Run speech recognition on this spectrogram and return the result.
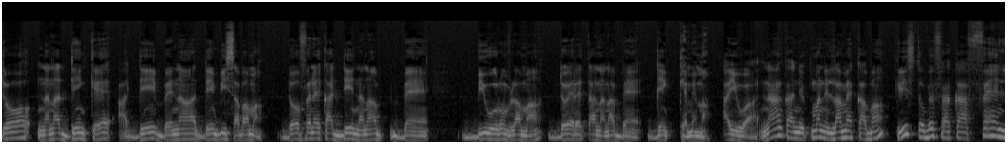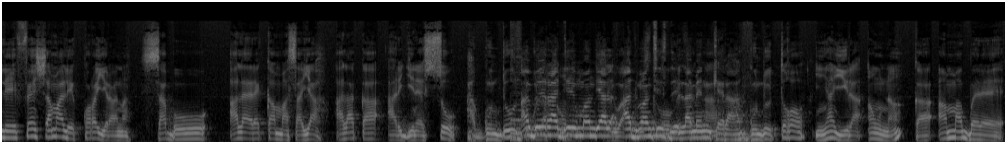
dɔ nana den kɛ a den bɛnna den bi saba ma dɔ fɛnɛ ka den nana bɛn bi wolonfila ma dɔ yɛrɛ ta nana bɛn den kɛmɛ ma ayiwa n'an ka nin kuma nin lamɛn ka ban kristo be fɛ ka fɛɛn le fɛɛn saman le kɔrɔ yira na sabu ala yɛrɛ ka masaya ala ka arijinɛso a gundo a be radio mondial advantiste de lamɛnni kɛra gundo tɔgɔ y'a yira anw na ka an magwɛrɛ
